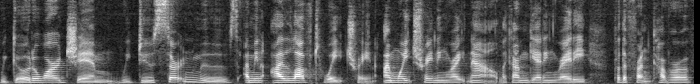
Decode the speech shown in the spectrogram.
we go to our gym, we do certain moves. I mean, I love to weight train. I'm weight training right now. Like I'm getting ready for the front cover of,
